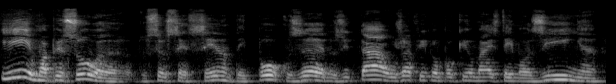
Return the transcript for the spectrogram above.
E uma pessoa dos seus 60 e poucos anos e tal, já fica um pouquinho mais teimosinha.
